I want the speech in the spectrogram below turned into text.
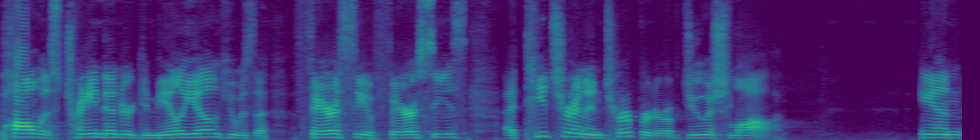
Paul was trained under Gamaliel. He was a Pharisee of Pharisees, a teacher and interpreter of Jewish law. And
